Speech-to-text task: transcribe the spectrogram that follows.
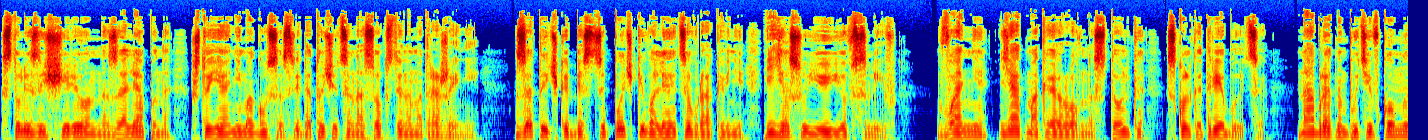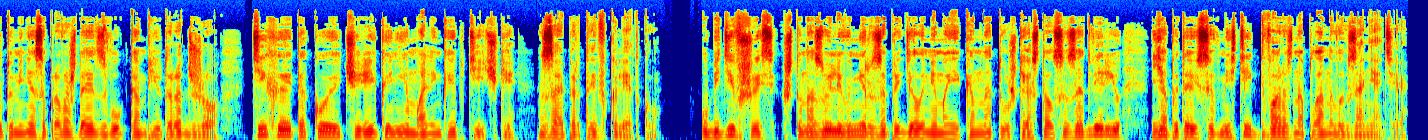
столь изощренно заляпано, что я не могу сосредоточиться на собственном отражении. Затычка без цепочки валяется в раковине, и я сую ее в слив. В ванне я отмокаю ровно столько, сколько требуется. На обратном пути в комнату меня сопровождает звук компьютера Джо, тихое такое чириканье маленькой птички, запертой в клетку. Убедившись, что назойливый мир за пределами моей комнатушки остался за дверью, я пытаюсь совместить два разноплановых занятия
